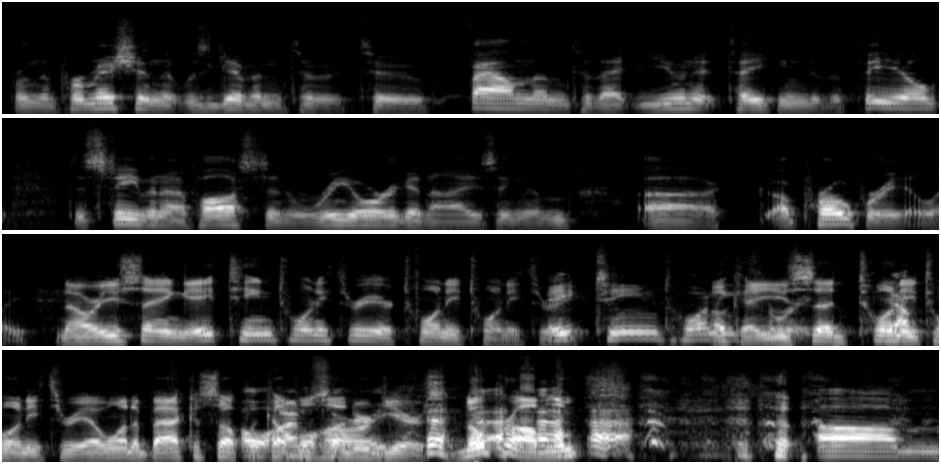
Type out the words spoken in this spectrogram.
From the permission that was given to to found them to that unit taking to the field to Stephen F. Austin reorganizing them uh, appropriately. Now, are you saying 1823 or 2023? 1823. Okay, you said Yep. 2023. I want to back us up Oh, a couple hundred years. No problem.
